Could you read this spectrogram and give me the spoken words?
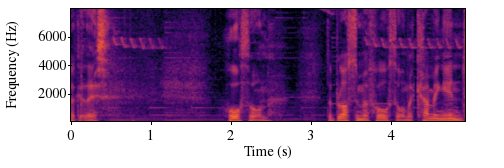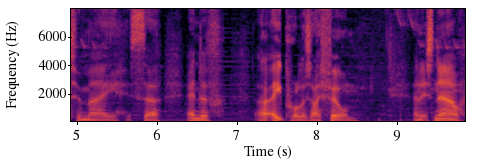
Look at this. Hawthorn, the blossom of hawthorn. We're coming into May. It's uh, end of uh, April as I film, and it's now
